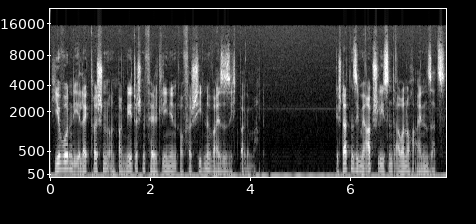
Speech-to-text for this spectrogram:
Hier wurden die elektrischen und magnetischen Feldlinien auf verschiedene Weise sichtbar gemacht. Gestatten Sie mir abschließend aber noch einen Satz.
